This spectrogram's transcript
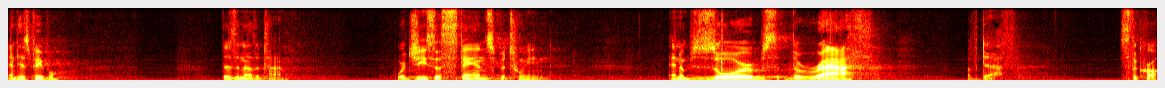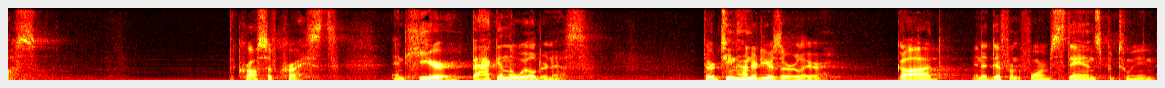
and his people? There's another time where Jesus stands between and absorbs the wrath of death. It's the cross. The cross of Christ. And here, back in the wilderness, 1300 years earlier, God, in a different form, stands between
